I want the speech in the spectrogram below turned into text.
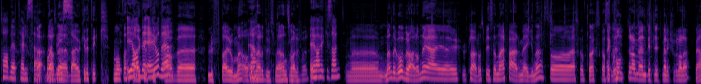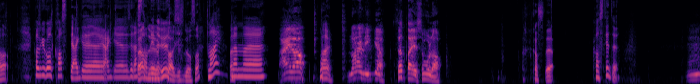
ta det til seg, det, på det, et det, vis. det er jo kritikk, på en måte. Ja, det er er jo kritikk det. av uh, lufta i rommet, og den er det du som er ansvarlig for. Ja, ikke sant? Men, men det går bra, Ronny. Jeg, jeg klarer å spise. Nå er jeg ferdig med eggene, så jeg skal straks kaste Jeg kontrer med en bitte litt melkesjokolade. Ja da. Kan du ikke godt kaste egg, Ja, eggrestene du dine ut? plages du også? Nei, men eh, Nei da! Nei. La dem ligge. Sett deg i sola. Kaste kaster du. Mm.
